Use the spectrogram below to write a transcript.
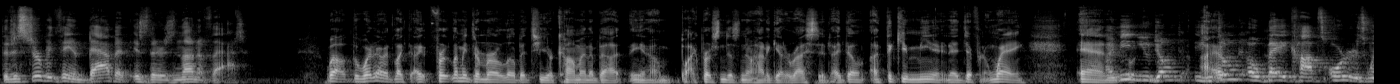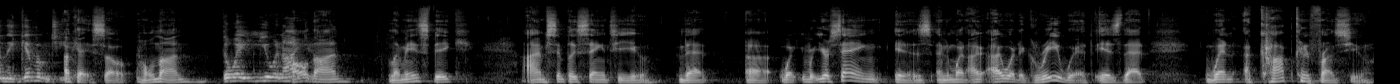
The disturbing thing in Babbitt is there's none of that. Well, the way I would like to, I, for, let me demur a little bit to your comment about you know black person doesn't know how to get arrested. I don't. I think you mean it in a different way. And I mean, you don't you I, don't obey cops' orders when they give them to you. Okay, so hold on. The way you and I hold do. on. Let me speak. I'm simply saying to you that uh, what, what you're saying is, and what I, I would agree with, is that when a cop confronts you,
